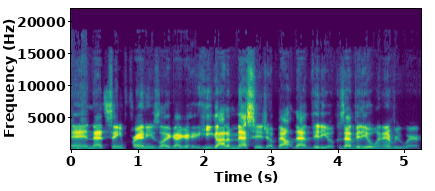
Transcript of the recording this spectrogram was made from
And that same friend, he's like, I got, he got a message about that video because that video went everywhere.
